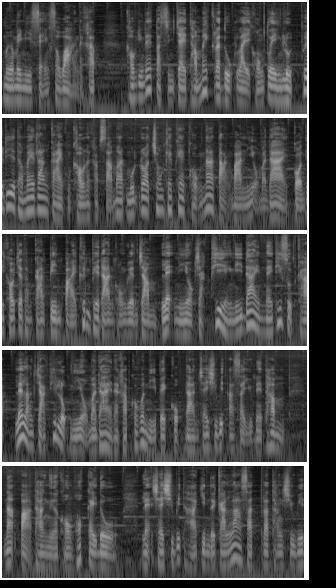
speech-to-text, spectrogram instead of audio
เมื่อไม่มีแสงสว่างนะครับ เขาจึงได้ตัดสินใจทำให้กระดูกไหล่ของตัวเองหลุด เพื่อที่จะทำให้ร่างกายของเขานะครับสามารถมุดรอดช่องแคบๆของหน้าต่างบานนี้ออกมาได้ ก่อนที่เขาจะทำการปีนป่ายขึ้นเพดานของเรือนจำและหนีออกจากที่แห่งนี้ได้ในที่สุดครับ และหลังจากที่หลบหนีออกมาได้นะครับเขาก็หนีไปกบดานใช้ชีวิตอาศัยอยู่ในถ้ำณป่าทางเหนือของฮอกไกโด และใช้ชีวิตหากินโดยการล่าสัตว์ประทังชีวิต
